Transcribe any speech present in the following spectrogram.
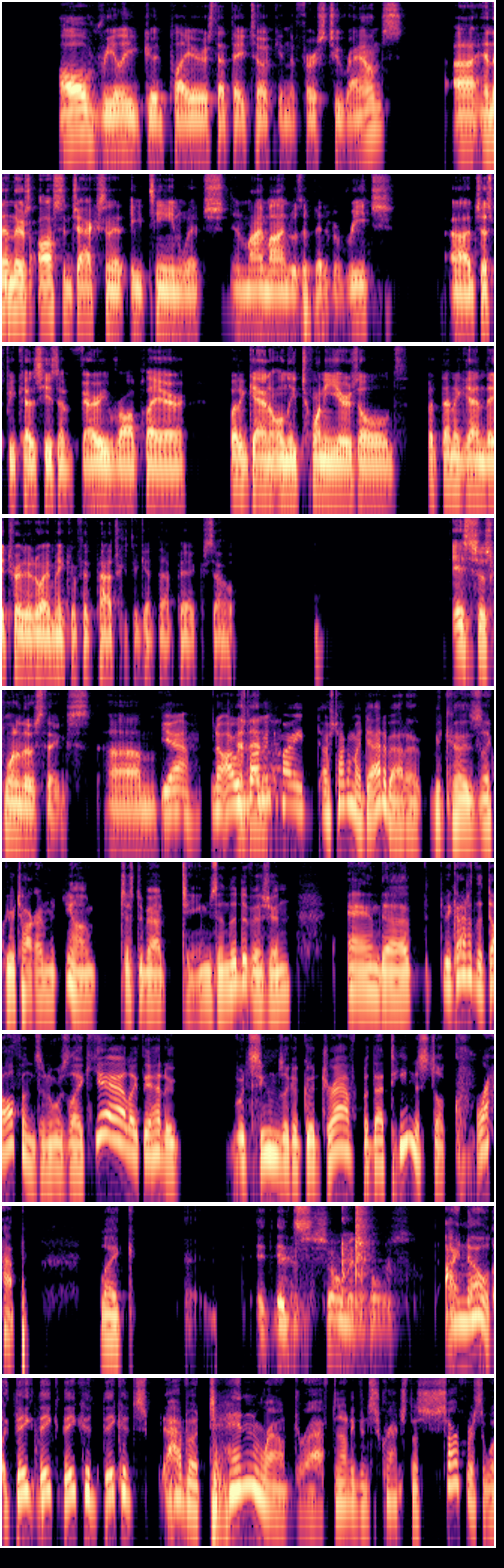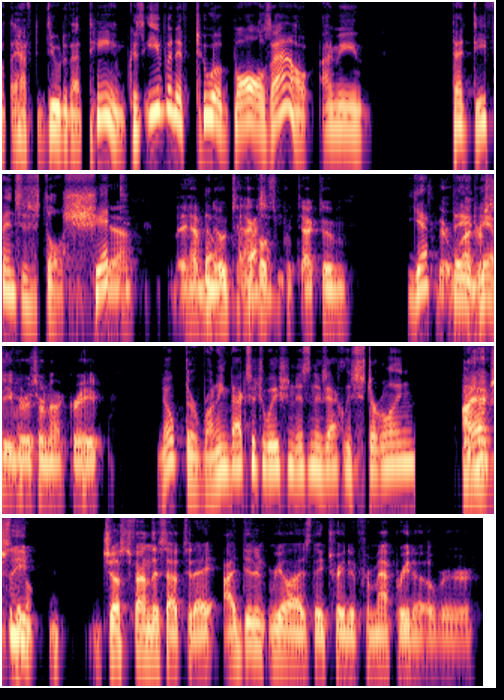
all really good players that they took in the first two rounds. Uh, and then there's Austin Jackson at 18, which in my mind was a bit of a reach, uh, just because he's a very raw player. But again, only 20 years old. But then again, they traded away Minkah Fitzpatrick to get that pick. So it's just one of those things. Um, Yeah, no, I was talking then- to my I was talking to my dad about it because like we were talking, you know, just about teams in the division, and uh we got to the Dolphins, and it was like, yeah, like they had a what seems like a good draft, but that team is still crap. Like, uh, it, it's so many holes. I know, like they they they could they could have a ten round draft, and not even scratch the surface of what they have to do to that team. Because even if Tua balls out, I mean, that defense is still shit. Yeah, they have The no tackles to protect them. Yep, Their they- wide they have, receivers are not great. Nope, their running back situation isn't exactly sterling. They I have actually just found this out today. I didn't realize they traded for Matt Breida over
